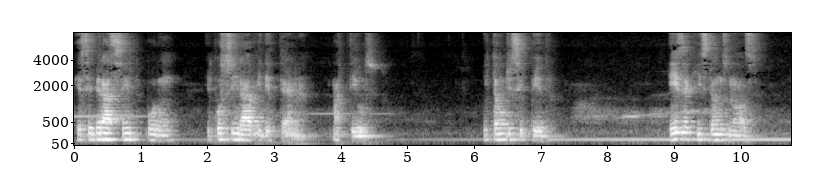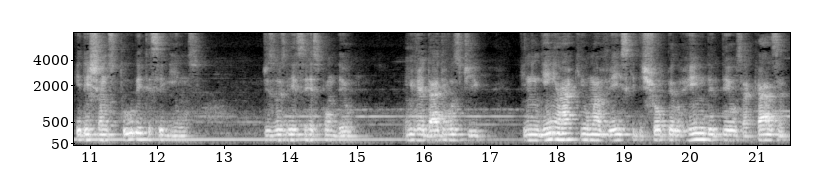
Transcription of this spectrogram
receberá sempre por um e possuirá a vida eterna. Mateus. Então disse Pedro: Eis aqui estamos nós e deixamos tudo e te seguimos. Jesus lhes respondeu: Em verdade vos digo que ninguém há que uma vez que deixou pelo reino de Deus a casa,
